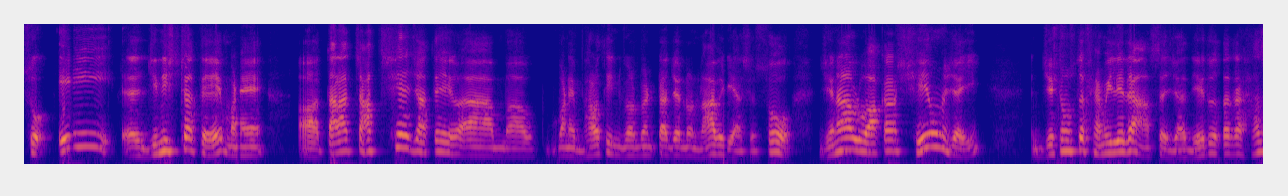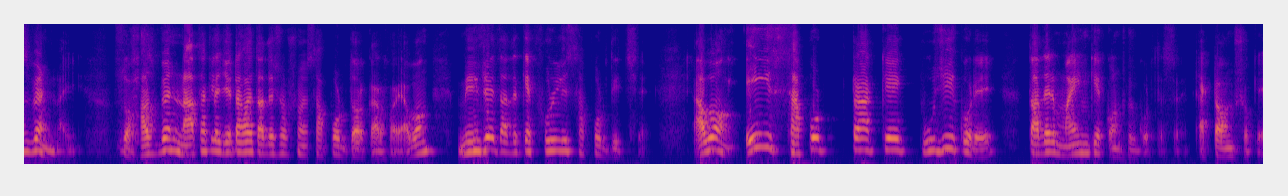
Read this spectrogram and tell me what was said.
সো এই জিনিসটাতে মানে তারা চাচ্ছে যাতে মানে ভারতীয় ইনভলভমেন্টটা যেন না বেরিয়ে আসে। সো জেনারেল ওয়াকার সেই অনুযায়ী যে সমস্ত ফ্যামিলিরা আছে যা যেহেতু তাদের হাজবেন্ড নাই সো হাজবেন্ড না থাকলে যেটা হয় তাদের সবসময় সাপোর্ট দরকার হয় এবং মিলিটারি তাদেরকে ফুললি সাপোর্ট দিচ্ছে এবং এই সাপোর্টটাকে পুঁজি করে তাদের মাইন্ডকে কন্ট্রোল করতেছে একটা অংশকে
